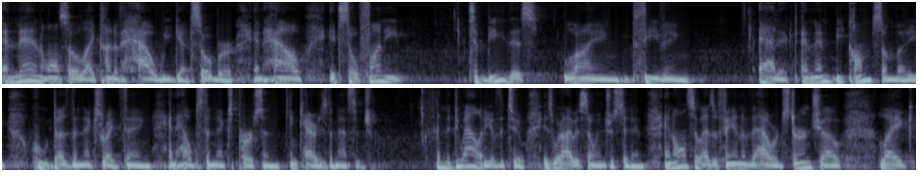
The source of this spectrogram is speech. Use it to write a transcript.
and then also like kind of how we get sober and how it's so funny to be this lying, thieving addict and then become somebody who does the next right thing and helps the next person and carries the message. And the duality of the two is what I was so interested in. And also, as a fan of the Howard Stern show, like,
